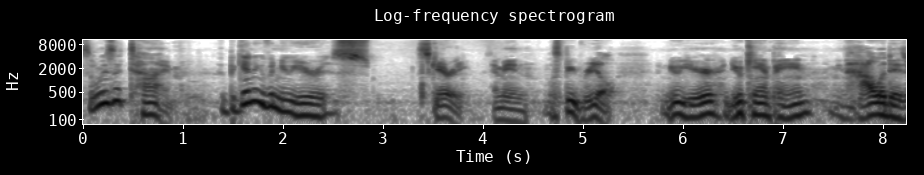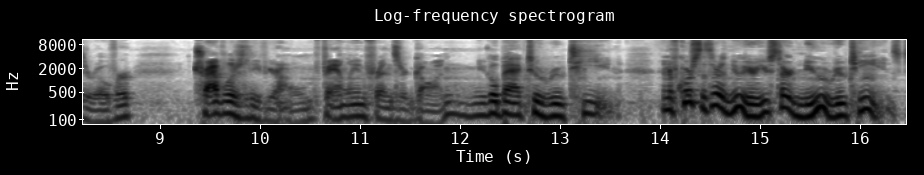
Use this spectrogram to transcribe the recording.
So, is it time? The beginning of a new year is scary. I mean, let's be real. New year, new campaign. I mean, the holidays are over. Travelers leave your home. Family and friends are gone. You go back to routine. And of course, the start of the new year, you start new routines.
